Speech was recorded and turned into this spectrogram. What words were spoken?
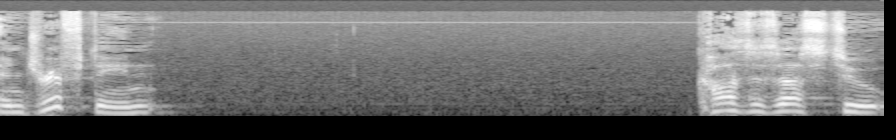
And drifting causes us to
